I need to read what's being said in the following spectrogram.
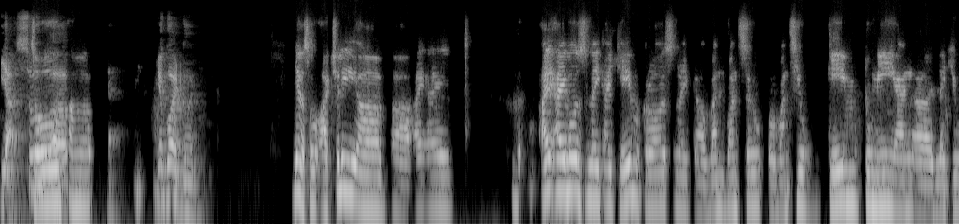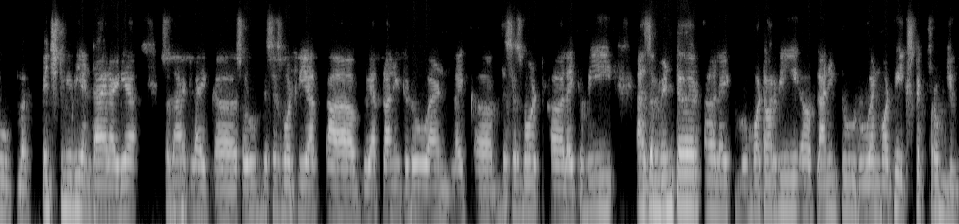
Yeah. So So uh, uh, yeah. Go ahead. Go ahead. yeah. So actually, uh, uh, I, I I I was like I came across like uh, when once you once you came to me and uh, like you pitched me the entire idea so that like uh, so this is what we are uh, we are planning to do and like uh, this is what uh, like we as a mentor uh, like what are we uh, planning to do and what we expect from you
